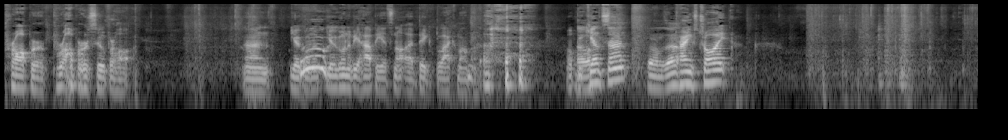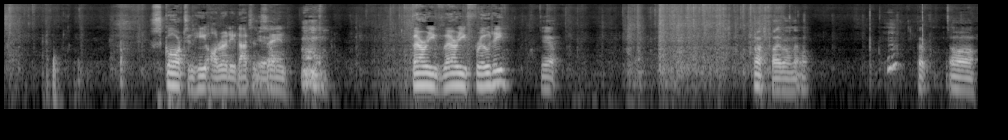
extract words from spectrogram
proper, proper super hot. And you're Woo. to you're going to be happy it's not a big black mama. Up the Oh. kilt, son. Thumbs up. Thanks, Troy. Scorching heat already. That's Yeah. insane. very, very fruity. Yeah. Nice flavour on that one. But, oh,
